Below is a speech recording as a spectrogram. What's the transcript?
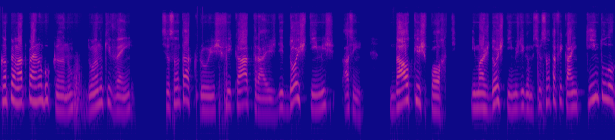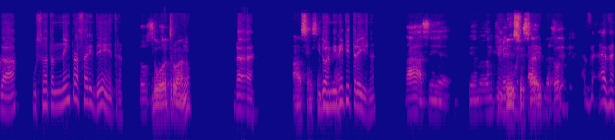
Campeonato Pernambucano do ano que vem, se o Santa Cruz ficar atrás de dois times, assim, Náutico e Sport e mais dois times, digamos, se o Santa ficar em quinto lugar, o Santa nem para a Série D entra. Do outro ano. É, Ah, sim, sim. em 2023, né? Ah, sim, é. Ano, que vem, Isso, isso aí. É, ve-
